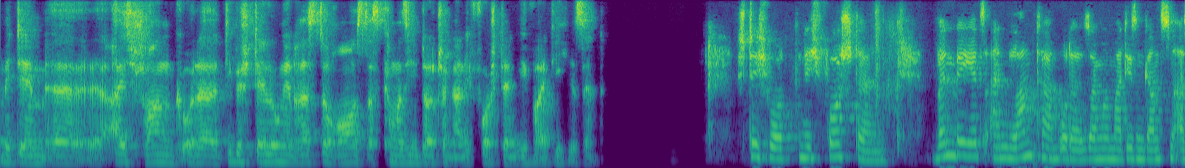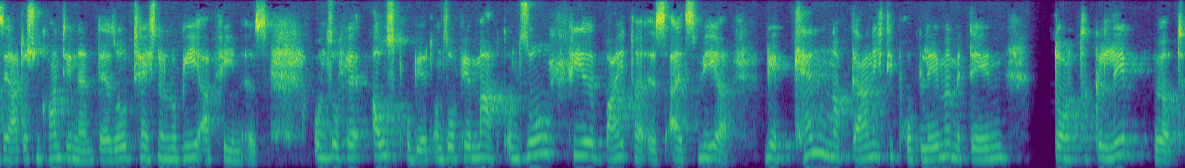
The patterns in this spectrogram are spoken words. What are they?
mit dem Eisschrank oder die Bestellung in Restaurants. Das kann man sich in Deutschland gar nicht vorstellen, wie weit die hier sind. Stichwort nicht vorstellen. Wenn wir jetzt ein Land haben oder sagen wir mal diesen ganzen asiatischen Kontinent, der so technologieaffin ist und so viel ausprobiert und so viel macht und so viel weiter ist als wir, wir kennen noch gar nicht die Probleme, mit denen dort gelebt wird.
